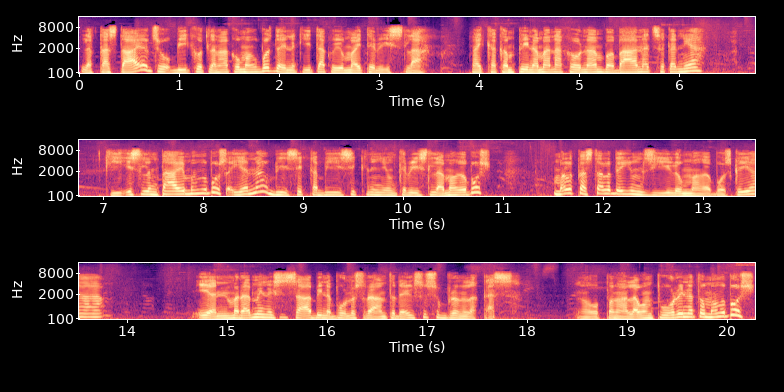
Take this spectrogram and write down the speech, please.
Lakas tayo, so bikot lang ako mga boss dahil nakita ko yung may Terisla. May kakampi naman ako ng babanat sa kanya. Kiis lang tayo mga boss. Ayan na, bisik na bisik ninyong Terisla mga boss. Malakas talaga yung zilong mga boss. Kaya yan, marami nagsasabi na bonus round to dahil sa sobrang lakas. O, pangalawang puri na to mga boss.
